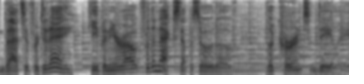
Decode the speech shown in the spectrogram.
That's it for today. Keep an ear out for the next episode of The Current Daily.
